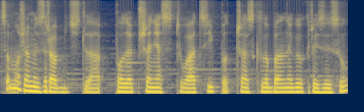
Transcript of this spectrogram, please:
Co możemy zrobić dla polepszenia sytuacji podczas globalnego kryzysu?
